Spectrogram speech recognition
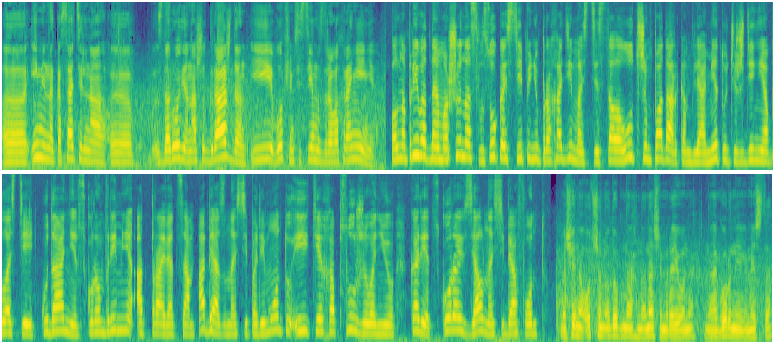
именно касательно здоровья наших граждан и, в общем, системы здравоохранения. Полноприводная машина с высокой степенью проходимости стала лучшим подарком для медучреждений областей, куда они в скором времени отправятся. Обязанности по ремонту и техобслуживанию карет скорой взял на себя фонд. Машина очень удобна на нашем районе, на горные места.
